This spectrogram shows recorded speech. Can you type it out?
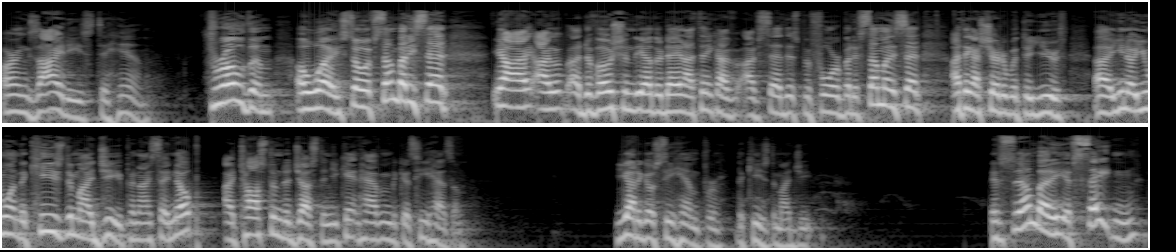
our anxieties to Him. Throw them away. So if somebody said, yeah, I, I, a devotion the other day, and I think I've, I've said this before, but if somebody said, I think I shared it with the youth, uh, you know, you want the keys to my Jeep, and I say, nope, I tossed them to Justin. You can't have them because he has them. You got to go see him for the keys to my Jeep. If somebody, if Satan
